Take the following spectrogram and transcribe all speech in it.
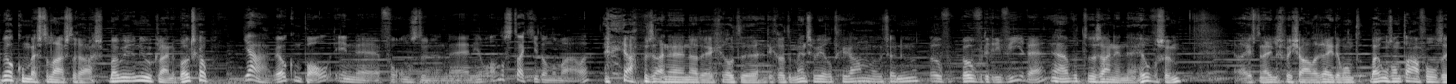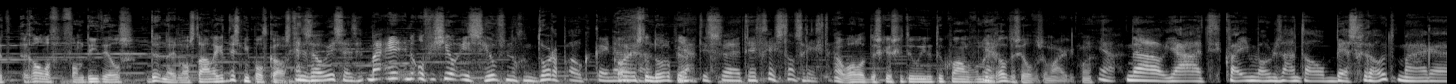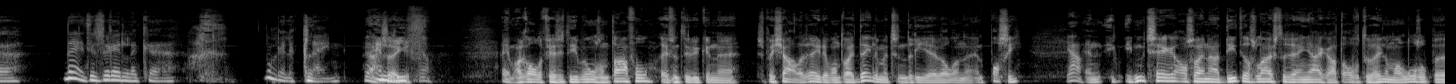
Welkom beste luisteraars bij weer een nieuwe kleine boodschap. Ja, welkom Paul. In, uh, voor ons doen een, een heel ander stadje dan normaal hè? ja, we zijn uh, naar de grote, de grote mensenwereld gegaan, wat we het zo noemen. Boven, boven de rivier hè? Ja, we zijn in uh, Hilversum. Dat heeft een hele speciale reden, want bij ons aan tafel zit Ralf van Details, de Nederlandstalige Disney podcast. En zo is het. Maar en, en officieel is Hilversum nog een dorp ook, kan je Oh, is het een dorp ja? Ja, het, is, het heeft geen stadsrechten. Nou, we hadden discussie toen we hier naartoe kwamen van een ja. grote Hilversum eigenlijk. Maar... Ja, nou ja, het, qua inwonersaantal best groot, maar nee, het is redelijk, ach, nog redelijk klein. Ja, en zeker. lief. Ja. Hey, maar Ralf zit hier bij ons aan tafel. Dat heeft natuurlijk een speciale reden, want wij delen met z'n drieën wel een, een passie. Ja. En ik, ik, moet zeggen, als wij naar details luisteren en jij gaat af en toe helemaal los op uh,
